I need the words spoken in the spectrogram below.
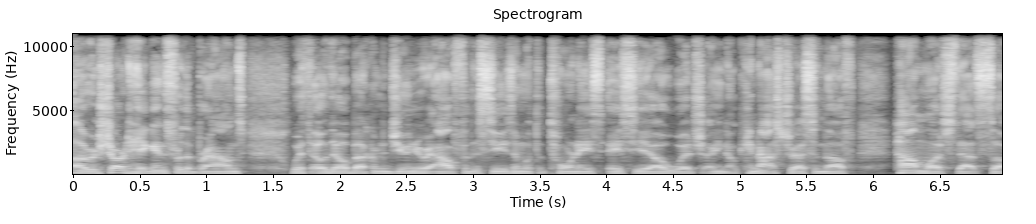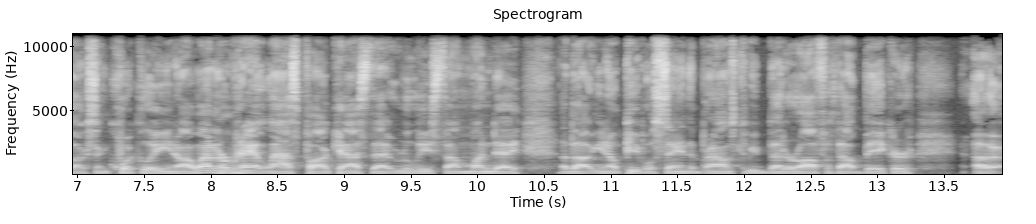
Uh, Rashard Higgins for the Browns with Odell Beckham Jr. out for the season with the torn ACL, which you know cannot stress enough how much that sucks. And quickly, you know, I went on a rant last podcast that released on Monday about you know people saying the Browns could be better off without Baker uh,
